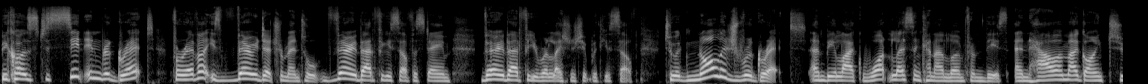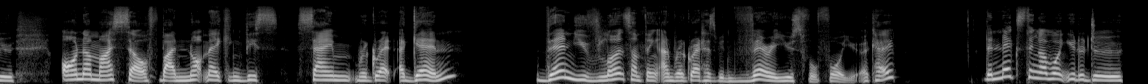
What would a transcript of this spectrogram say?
Because to sit in regret forever is very detrimental, very bad for your self esteem, very bad for your relationship with yourself. To acknowledge regret and be like, what lesson can I learn from this? And how am I going to honor myself by not making this same regret again then you've learned something and regret has been very useful for you. Okay. The next thing I want you to do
